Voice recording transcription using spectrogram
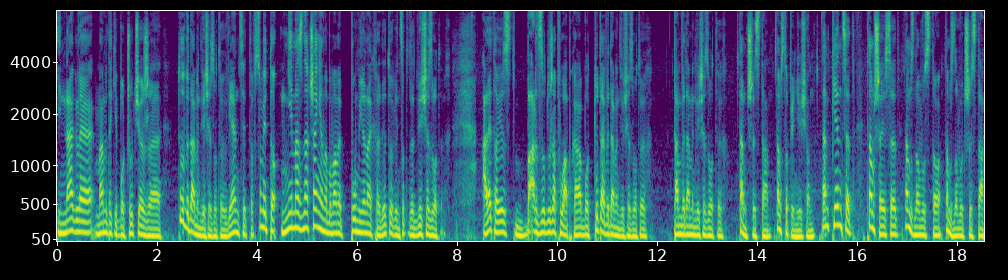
i nagle mamy takie poczucie, że tu wydamy 200 zł więcej, to w sumie to nie ma znaczenia, no bo mamy pół miliona kredytu, więc co to te 200 zł. Ale to jest bardzo duża pułapka, bo tutaj wydamy 200 zł, tam wydamy 200 zł, tam 300, tam 150, tam 500, tam 600, tam znowu 100, tam znowu 300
